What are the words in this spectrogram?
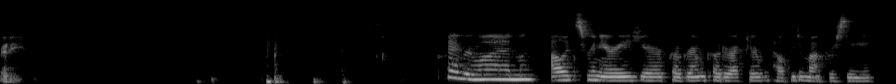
Ready. Hi, everyone. Alex Ranieri here, Program Co-Director with Healthy Democracy.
